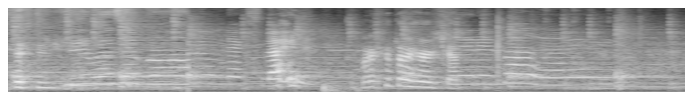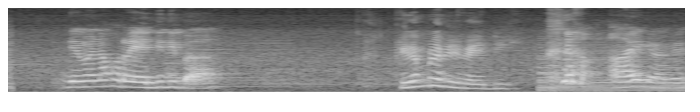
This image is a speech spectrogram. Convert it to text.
Next line. Parang ka tayo haircut. Hindi man ako ready, di ba? Kailan mo ready? Ay, grabe.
